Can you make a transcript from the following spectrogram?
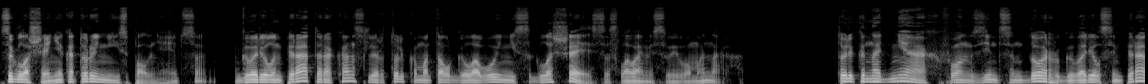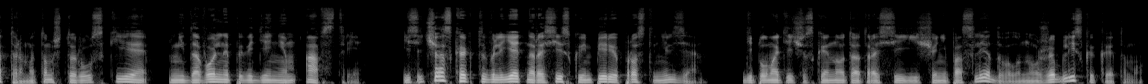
Соглашения, которые не исполняются, говорил император, а канцлер только мотал головой, не соглашаясь со словами своего монарха. Только на днях фон Зинцендорф говорил с императором о том, что русские недовольны поведением Австрии, и сейчас как-то влиять на Российскую империю просто нельзя. Дипломатическая нота от России еще не последовала, но уже близко к этому.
